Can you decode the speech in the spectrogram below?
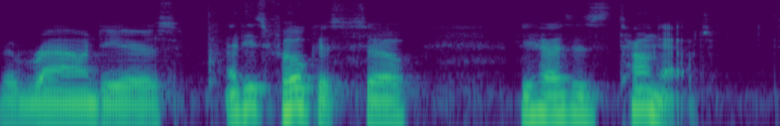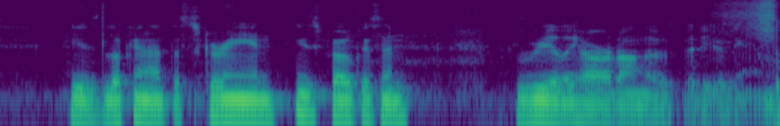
the round ears, and he's focused, so he has his tongue out. He's looking at the screen, he's focusing really hard on those video games.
